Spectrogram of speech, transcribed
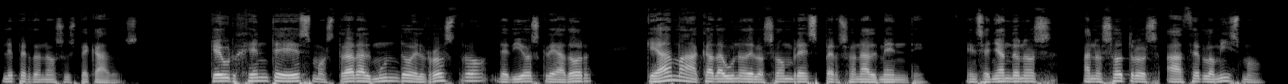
le perdonó sus pecados. Qué urgente es mostrar al mundo el rostro de Dios Creador que ama a cada uno de los hombres personalmente, enseñándonos a nosotros a hacer lo mismo,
